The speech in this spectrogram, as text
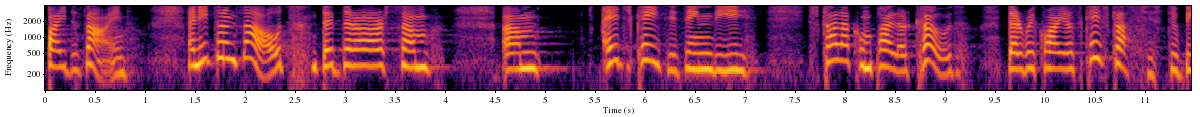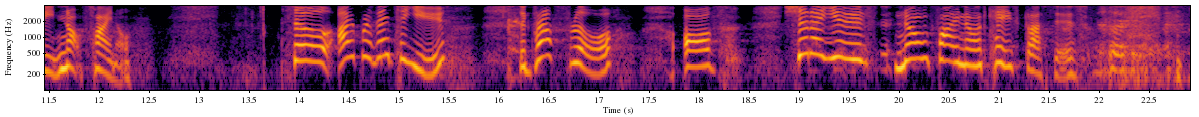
by design. And it turns out that there are some um, edge cases in the Scala compiler code that requires case classes to be not final. So I present to you the graph flow of should I use non-final case classes?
